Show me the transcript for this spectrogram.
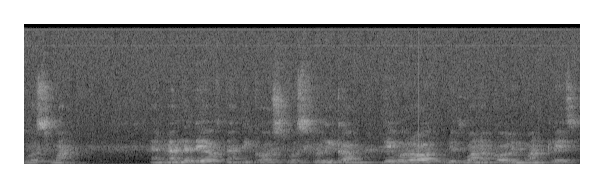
verse 1. And when the day of Pentecost was fully come, they were all with one accord in one place.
